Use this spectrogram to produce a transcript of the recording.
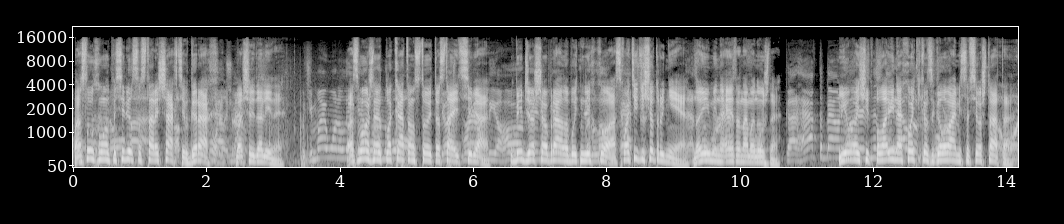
По слухам, он поселился в старой шахте в горах Большой долины. Возможно, этот плакат вам стоит оставить себя. Убить Джошуа Брауна будет нелегко, а схватить еще труднее. Но именно это нам и нужно. Его ищет половина охотников за головами со всего штата.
